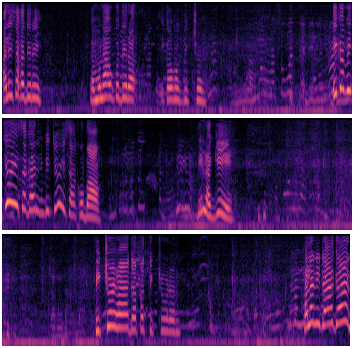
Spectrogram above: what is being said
alisa ka diri. Muna ko dira. Ikaw mag-picture. Ikaw video eh, sa gan, video eh, sa ako ba? Di lagi. Picture ha, dapat picturean. Hala ni Dagan!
